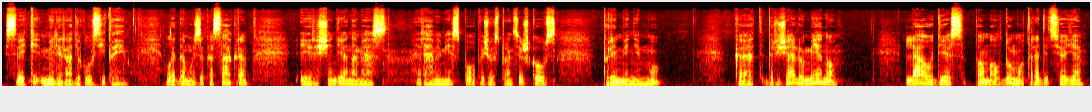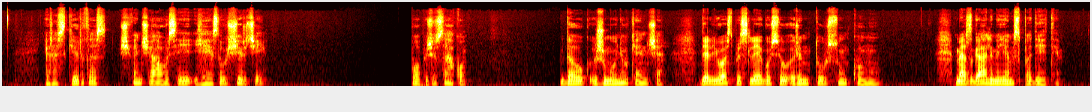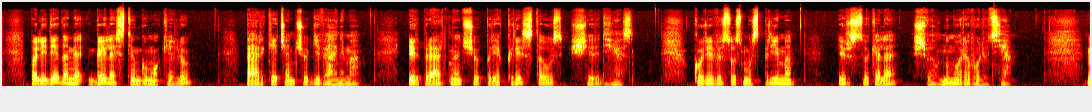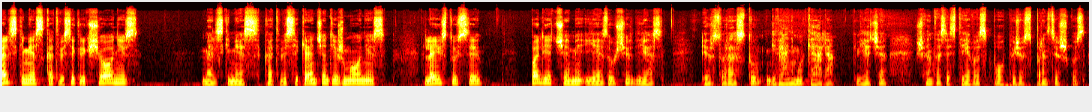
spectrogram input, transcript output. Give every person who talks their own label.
Speaker 1: Sveiki, mėly radio klausytojai. Laida Muzika Sakra ir šiandieną mes remiamės popiežiaus Pranciškaus priminimu, kad birželio mėno liaudies pamaldumo tradicijoje yra skirtas švenčiausiai Jėzaus širdžiai. Popiežius sako, daug žmonių kenčia dėl juos prislėgusių rimtų sunkumų. Mes galime jiems padėti palydėdami gailestingumo keliu, perkeičiančiu gyvenimą ir priartinančiu prie Kristaus širdies, kuri visus mus priima ir sukelia švelnumo revoliuciją. Melskimės, kad visi krikščionys, melskimės, kad visi kenčiantys žmonės leistusi paliečiami Jėzaus širdies ir surastų gyvenimo kelią kviečia šventasis tėvas popiežius Pranciškus.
